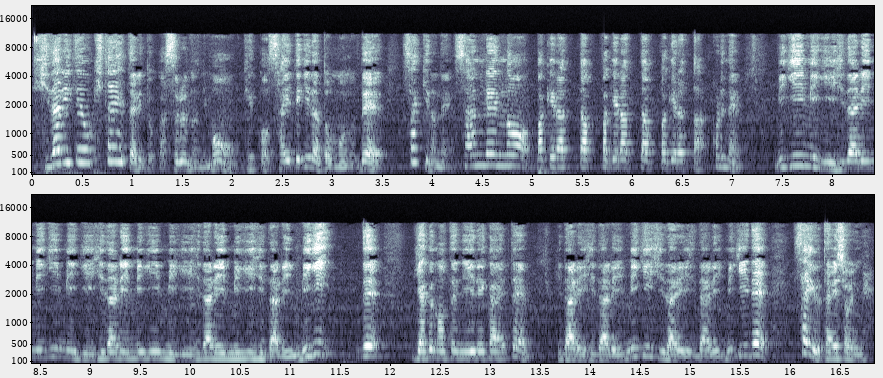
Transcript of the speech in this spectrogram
左手を鍛えたりとかするのにも結構最適だと思うのでさっきのね3連のバケラッタバケラッタバケラッタこれね右右左右右左右右左右左右で逆の手に入れ替えて左左右左左右で左右対称にね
